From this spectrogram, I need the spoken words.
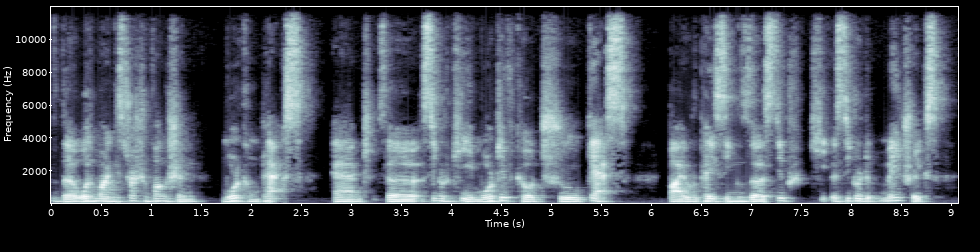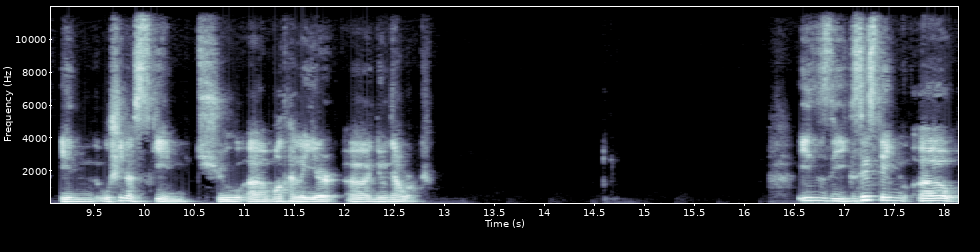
the watermark extraction function more complex and the secret key more difficult to guess by replacing the secret, key, secret matrix in Uchida's scheme to a multi-layer uh, neural network. In the existing uh,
